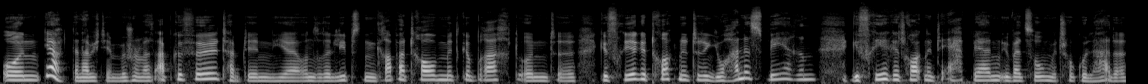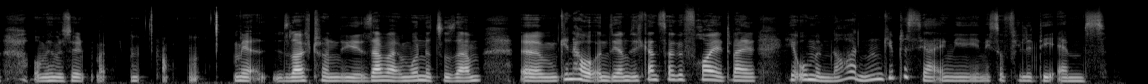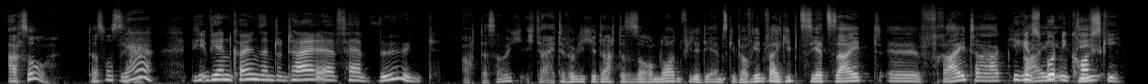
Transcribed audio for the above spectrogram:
Und ja, dann habe ich denen ein bisschen was abgefüllt, habe denen hier unsere liebsten Grappertrauben mitgebracht und äh, gefriergetrocknete Johannisbeeren, gefriergetrocknete Erdbeeren überzogen mit Schokolade. Um Himmels Willen, mir läuft schon die Sabber im Munde zusammen. Ähm, genau, und sie haben sich ganz doll gefreut, weil hier oben im Norden gibt es ja irgendwie nicht so viele DMs. Ach so, das wusste ich. nicht. Ja, wir in Köln sind total äh, verwöhnt. Ach, das habe ich. Ich da hätte wirklich gedacht, dass es auch im Norden viele DMs gibt. Auf jeden Fall gibt es jetzt seit äh, Freitag. Hier gibt es Butnikowski.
